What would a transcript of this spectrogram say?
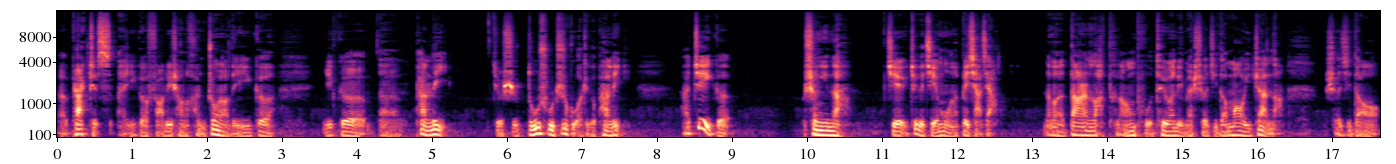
呃 practice 啊，一个法律上的很重要的一个一个呃判例，就是毒树之果这个判例啊，这个。声音呢？节这个节目呢被下架了。那么当然了，特朗普推文里面涉及到贸易战呐，涉及到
